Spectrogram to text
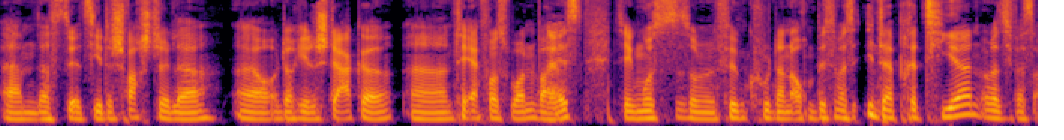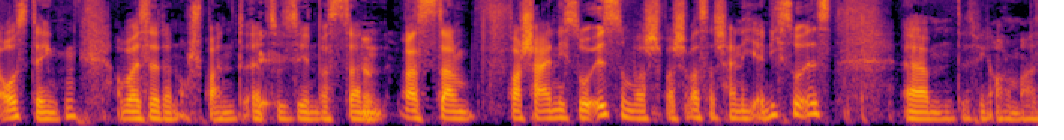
ähm, dass du jetzt jede Schwachstelle äh, und auch jede Stärke äh, der Air Force One weißt. Deswegen muss so eine Filmcrew dann auch ein bisschen was interpretieren oder sich was ausdenken. Aber es ist ja dann auch spannend äh, zu sehen, was dann, was dann wahrscheinlich so ist und was, was, was wahrscheinlich eher nicht so ist. Ähm, deswegen auch nochmal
